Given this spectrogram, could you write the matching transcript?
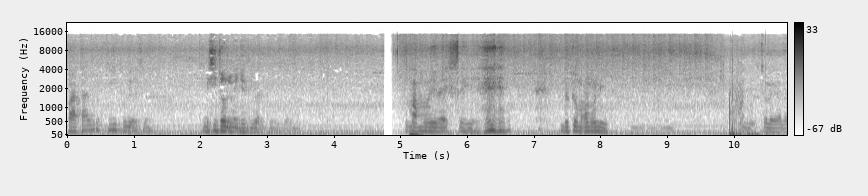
পাতাগুলো কি পড়ে আছে? বেশি জল নেই যদিও আর কি। মামুনিরা এসছে। দুটো মামুনি। চলে গেল।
